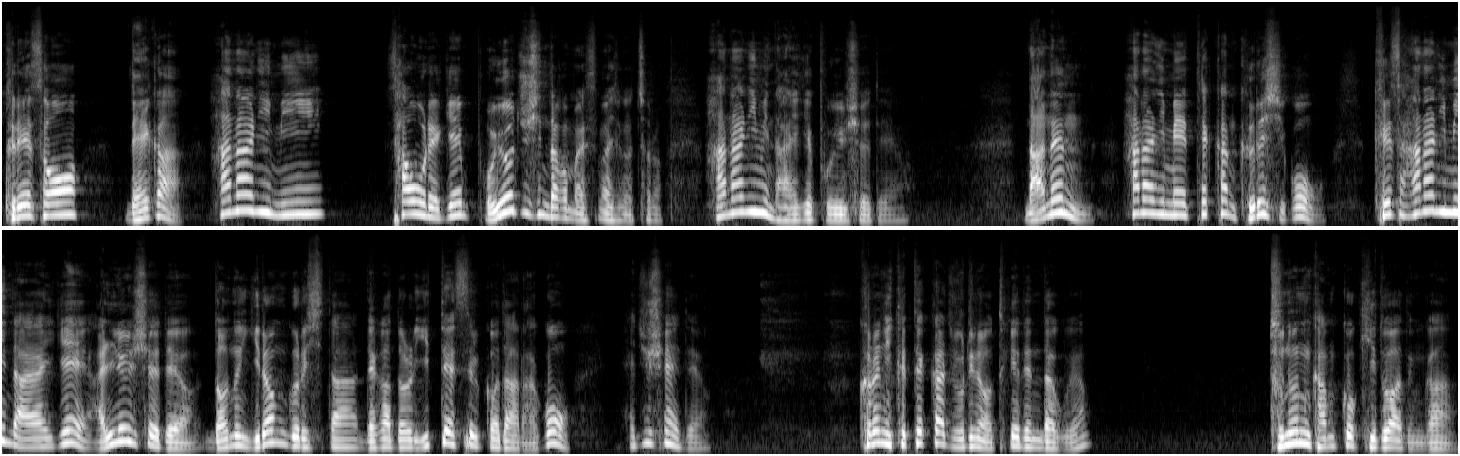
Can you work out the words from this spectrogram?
그래서 내가 하나님이 사울에게 보여주신다고 말씀하신 것처럼 하나님이 나에게 보여주셔야 돼요. 나는 하나님의 택한 그릇이고 그래서 하나님이 나에게 알려주셔야 돼요. 너는 이런 그릇이다. 내가 널 이때 쓸 거다라고 해주셔야 돼요. 그러니 그때까지 우리는 어떻게 된다고요? 두 눈 감고 기도하든가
